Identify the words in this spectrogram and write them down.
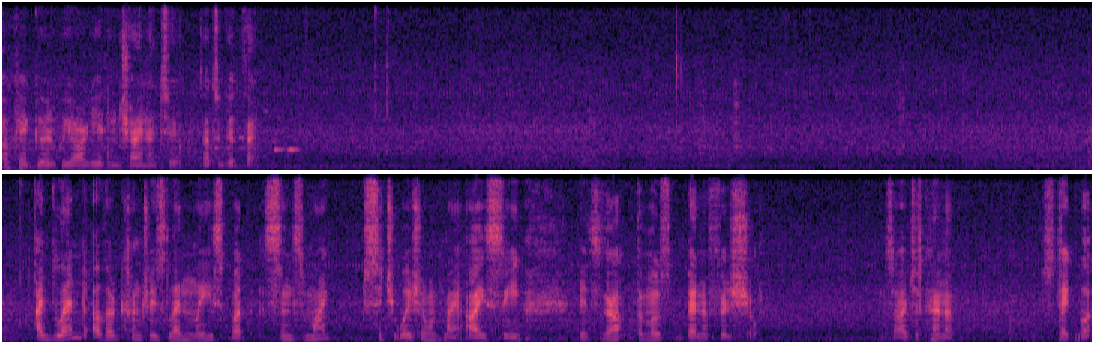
Okay, good. We are getting China too. That's a good thing. I'd lend other countries lend lease, but since my situation with my IC, it's not the most beneficial. So I just kind of stay put.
